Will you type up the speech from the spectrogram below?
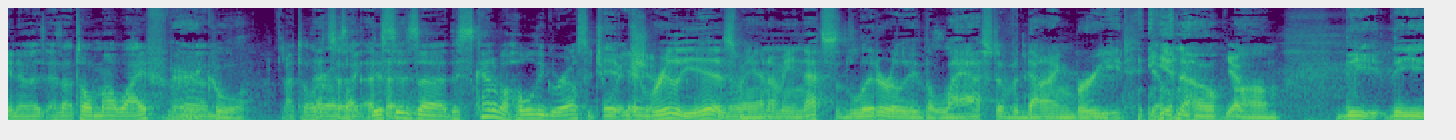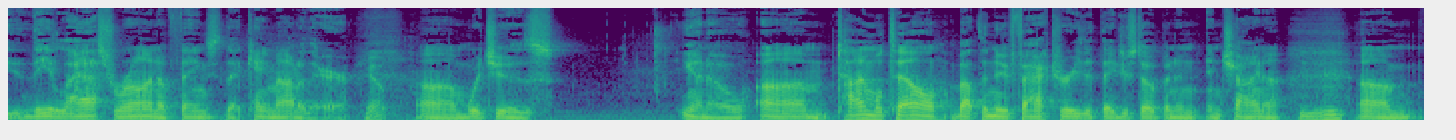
you know, as, as I told my wife, Very um, cool. I told her I was a- like, this a- is a this is kind of a holy grail situation. it really is, you know? man. I mean, that's literally the last of a dying breed. You know, Yep. um, the the the last run of things that came out of there, Yep. um, which is, you know, um, time will tell about the new factory that they just opened in, in China. Mm-hmm. Um,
